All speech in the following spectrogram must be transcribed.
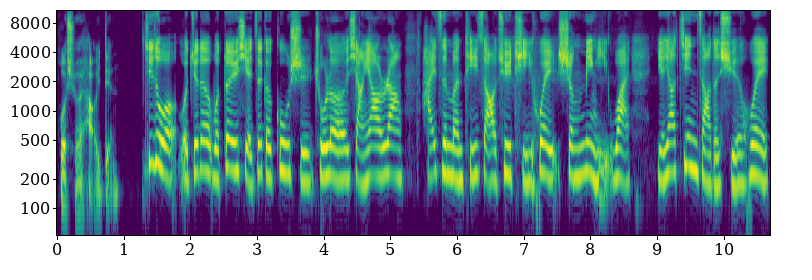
或许会好一点。其实我我觉得，我对于写这个故事，除了想要让孩子们提早去体会生命以外，也要尽早的学会，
